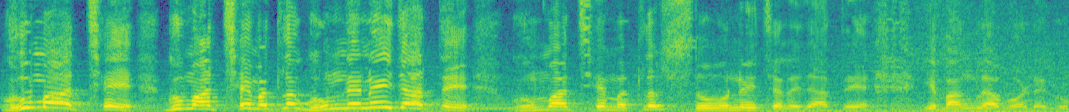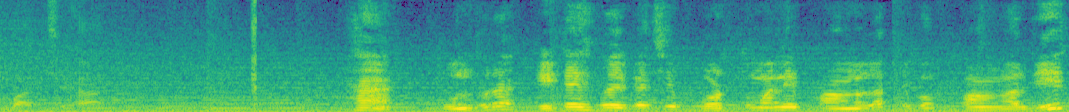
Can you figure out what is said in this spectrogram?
घुमाच्छे घुमाच्छे मतलब घूमने नहीं जाते घुमाच्छे मतलब सोने चले जाते हैं ये बांग्ला वर्ड है घुमाच्छे हाँ হ্যাঁ বন্ধুরা, এটাই হয়ে গেছে বর্তমানে বাংলা এবং বাঙালির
